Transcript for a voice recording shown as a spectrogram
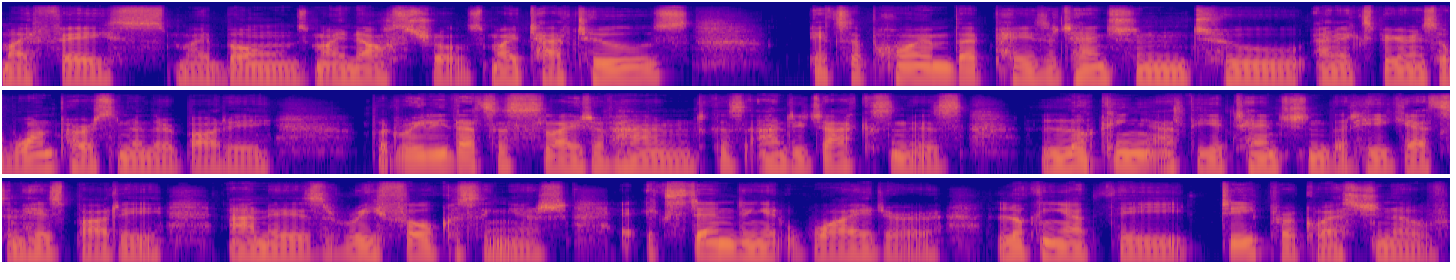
my face, my bones, my nostrils, my tattoos. It's a poem that pays attention to an experience of one person in their body but really, that's a sleight of hand because Andy Jackson is looking at the attention that he gets in his body and is refocusing it, extending it wider, looking at the deeper question of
